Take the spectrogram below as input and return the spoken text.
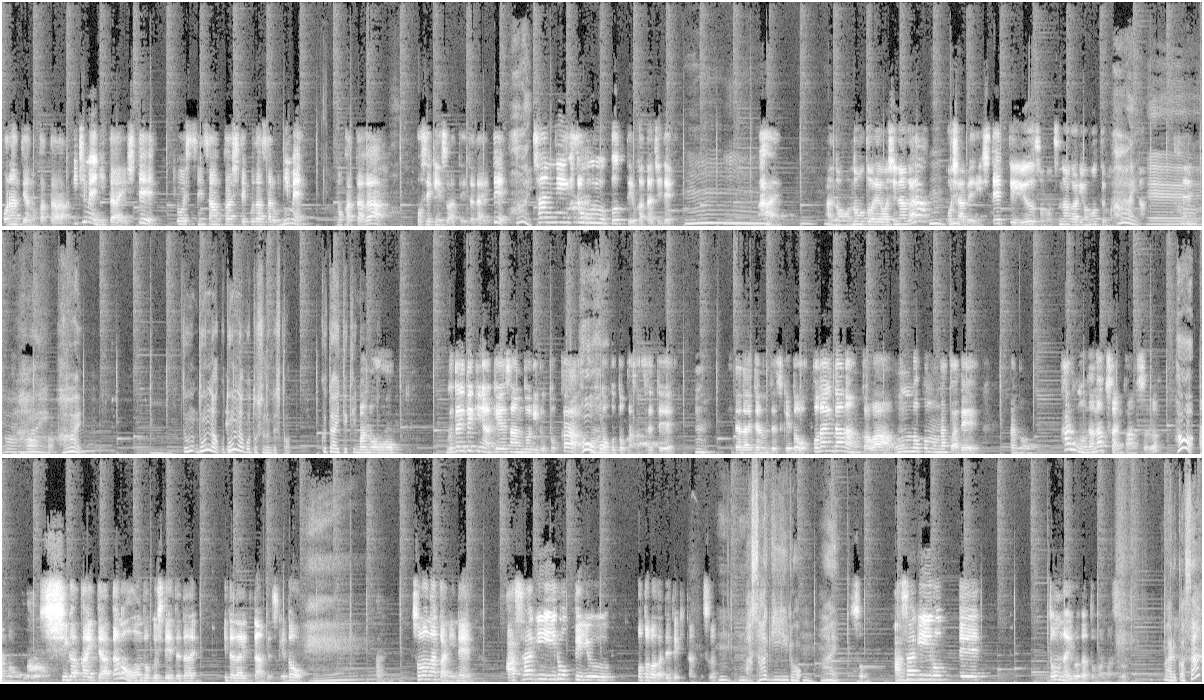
ボランティアの方1名に対して教室に参加してくださる2名の方がお席に座っていただいて、はい、3人1グループっていう形で、はい、あの脳トレをしながらおしゃべりしてっていうそのつながりを持ってもらいたいなと思いますね。はい、どどんなどんなことするんですか？具体的に。あの具体的には計算ドリルとか音読とかさせて、うん、いただいてるんですけどこないだなんかは音読の中であの春の七草に関するはあ。の詩が書いてあったのを音読していただいいただいてたんですけど。その中にね「あさぎ色」っていう言葉が出てきたんです。うんうん。あさぎ色、はい。そう。あさぎ色ってどんな色だと思います？マルコさん？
